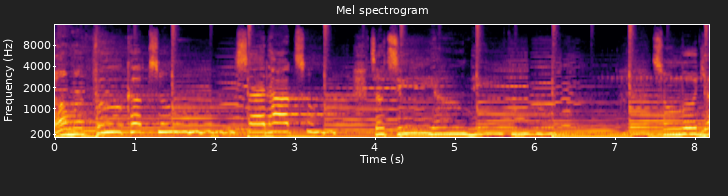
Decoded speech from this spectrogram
浪漫呼吸中，漆黑中，就只有你共我，从没有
